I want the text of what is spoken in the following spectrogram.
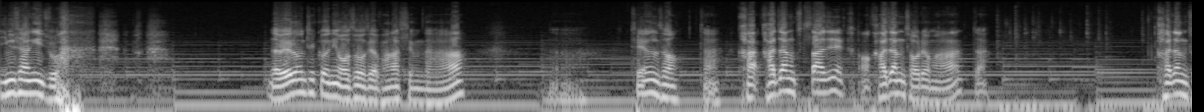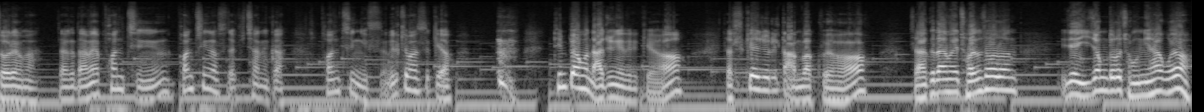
인상이 좋아. 자 외론티건이 어서 오세요. 반갑습니다. 자 최은성. 자 가, 가장 싸지? 어, 가장 저렴한. 자 가장 저렴한. 자 그 다음에 펀칭. 펀칭이라고 쓰자. 귀찮으니까. 펀칭 있음. 이렇게만 쓸게요. 팀병은 나중에 드릴게요. 자 스케줄 일단 안 받고요. 자 그 다음에 전설은 이제 이 정도로 정리하고요.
